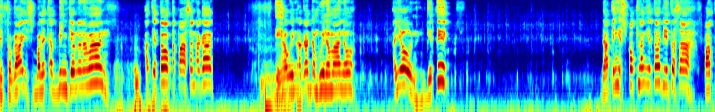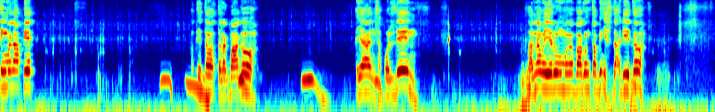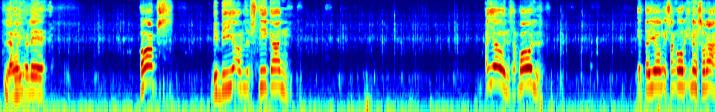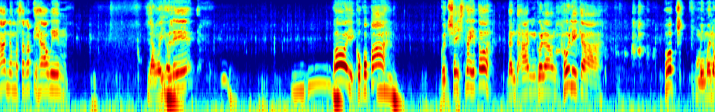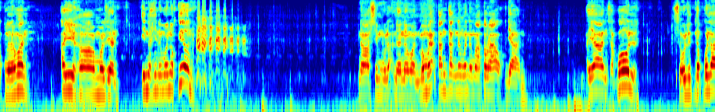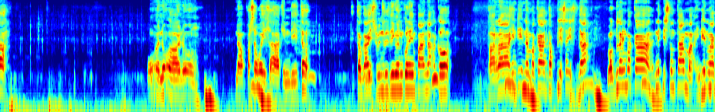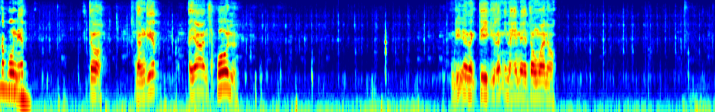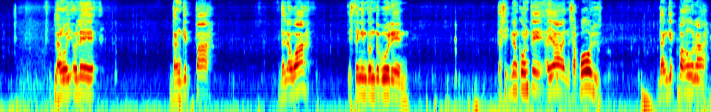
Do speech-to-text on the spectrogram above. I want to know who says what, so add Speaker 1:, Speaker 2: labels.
Speaker 1: Ito guys, balik adventure na naman. At ito, tapasan agad. Ihawin agad ang buhay naman, oh. Ayun, gitik. Dating spot lang ito dito sa parting malapit. At ito, talagbago. Ayan, sa pool din. Sana mayroong mga bagong tabing isda dito. Langoy uli. Oops! Bibiya or lipstickan. Ayun, sa pool. Ito yung isang uri ng surahan na masarap ihawin. Langoy uli. Oy, kupa pa. Good size na ito. Dandahan ko lang. Huli ka. Oops, may manok na naman. Ay, hamal yan. Inahin na manok yun. Nasimula na naman. Mamaya tandang naman ang mga turaok dyan. Ayan, sa pool. Solid na pula. Kung ano-ano ang napasaway sa akin dito. Ito guys, winildingan ko na yung pana ako para hindi na makadapli sa isda. Wag lang maka nipis ng tama, hindi na makapunit. Ito, danggit. Ayan, sa pool. Hindi na nagtigil ang inahin na itong manok. Langoy uli. Danggit pa. Dalawa. Testingin kong dubulin. Dasig ng konti. Ayan, sa pool. Danggit bahura.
